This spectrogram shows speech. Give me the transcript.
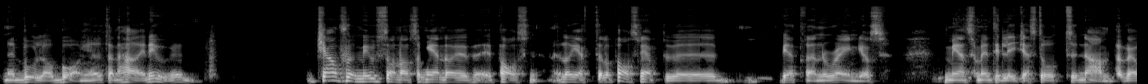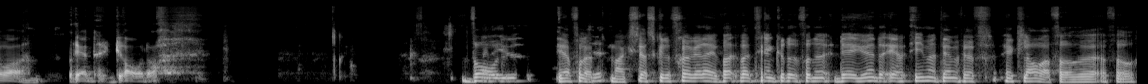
med buller och bång utan det här är nog kanske en motståndare som ändå är par, eller ett eller ett par snäpp bättre än Rangers men som inte är lika stort namn på våra breddgrader. Vad, ja, förlåt Max, jag skulle fråga dig, vad, vad, tänker du? För nu, det är ju ändå, i och med att MFF är klara för, för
